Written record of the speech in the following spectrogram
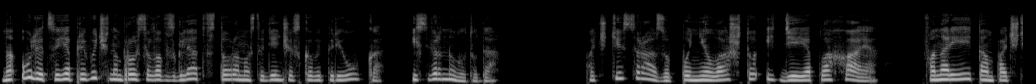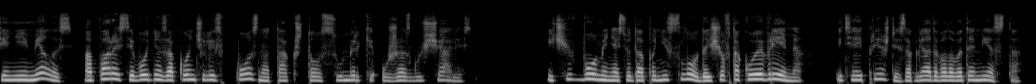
На улице я привычно бросила взгляд в сторону студенческого переулка и свернула туда. Почти сразу поняла, что идея плохая. Фонарей там почти не имелось, а пары сегодня закончились поздно, так что сумерки уже сгущались. И чего меня сюда понесло, да еще в такое время? Ведь я и прежде заглядывала в это место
